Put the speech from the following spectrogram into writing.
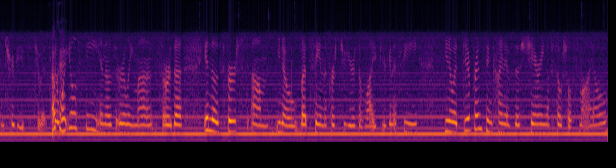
contributes to it. Okay. So, what you'll see in those early months or the in those first, um, you know, let's say in the first two years of life, you're going to see, you know, a difference in kind of the sharing of social smiles,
